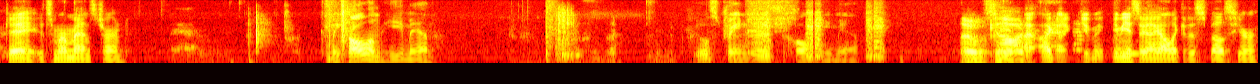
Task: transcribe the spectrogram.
Okay, it's Merman's turn. Can we call him He-Man? Feels stranger to call him He-Man. Oh See, god. I, I gotta give me give me a second. I gotta look at the spells here.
